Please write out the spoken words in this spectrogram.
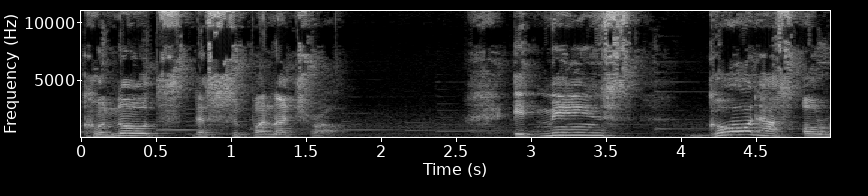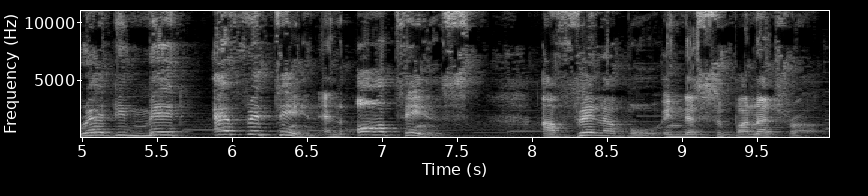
connotes the supernatural. It means God has already made everything and all things available in the supernatural.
